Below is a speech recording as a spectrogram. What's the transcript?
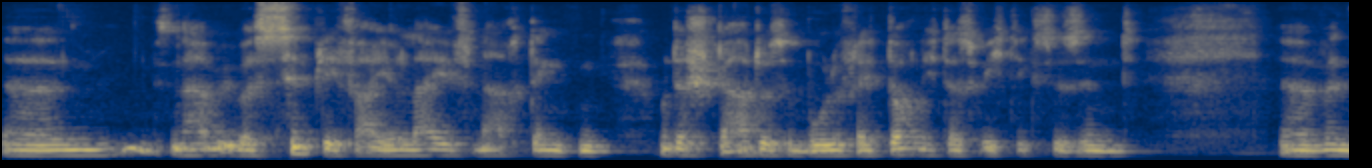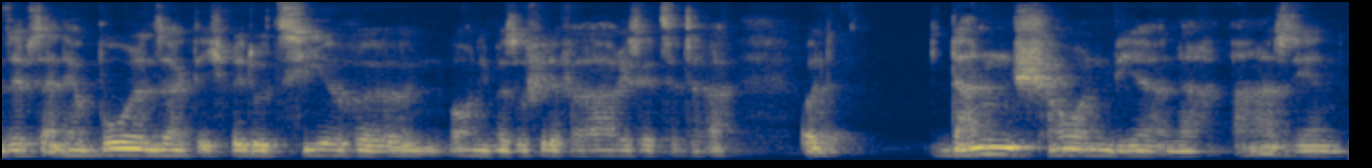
müssen ähm, haben über Simplify Your Life nachdenken und dass Statussymbole vielleicht doch nicht das Wichtigste sind. Äh, wenn selbst ein Herr Bohlen sagt, ich reduziere, brauche nicht mehr so viele Ferraris etc. Und Dann schauen wir nach Asien,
